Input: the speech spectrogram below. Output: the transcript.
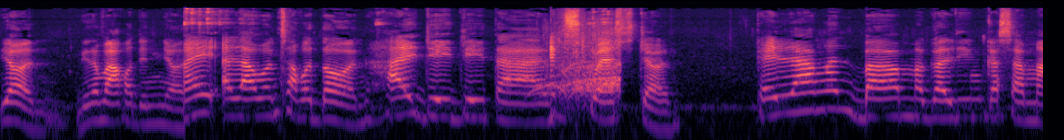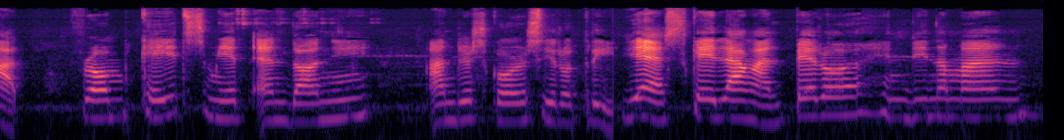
Yon, ginawa ko din yon. May allowance ako doon. Hi, JJ Tan. Next question. Kailangan ba magaling ka sa math? From Kate Smith and Donnie underscore 03. Yes, kailangan. Pero hindi naman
